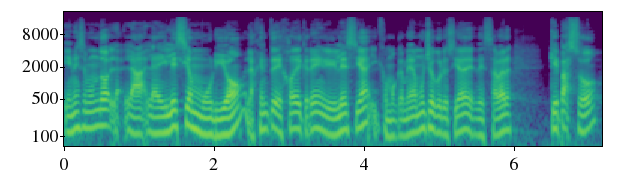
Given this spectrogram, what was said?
en ese mundo la iglesia murió, la gente dejó de creer en la iglesia y como que me da mucha curiosidad de, de saber qué pasó.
